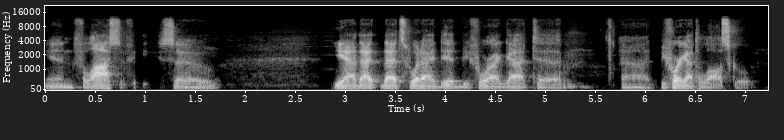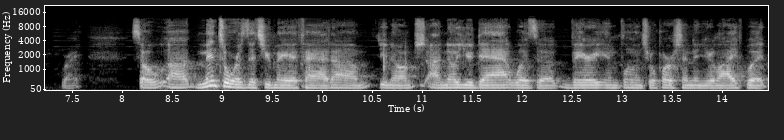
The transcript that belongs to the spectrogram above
in philosophy. So. Mm-hmm yeah, that that's what I did before I got to uh, before I got to law school. Right. So uh, mentors that you may have had, um, you know, I know your dad was a very influential person in your life, but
